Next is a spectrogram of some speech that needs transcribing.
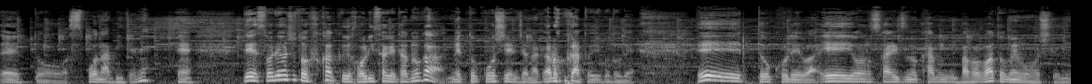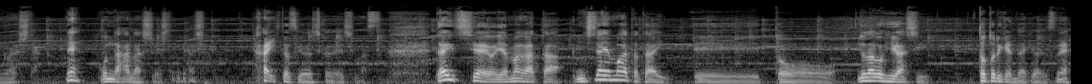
えーっと、スポナビでね、えーで、それをちょっと深く掘り下げたのが、ネット甲子園じゃなかろうかということで、えーっと、これは A4 サイズの紙にバババとメモをしてみました。ね、こんな話をしてみましょう。はい、一つよろしくお願いします。第一試合は山形、日大山形対、えーっと、米子東、鳥取県代表ですね。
